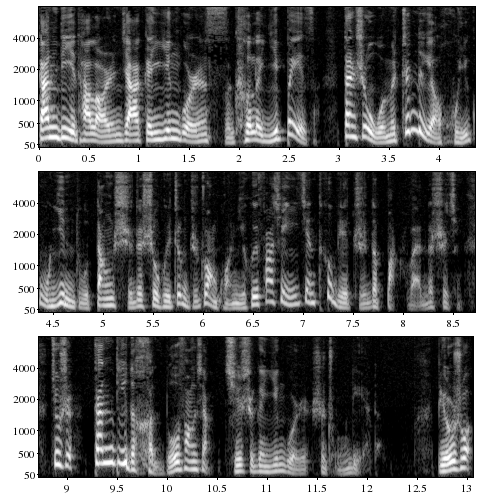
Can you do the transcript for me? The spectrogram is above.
甘地他老人家跟英国人死磕了一辈子，但是我们真的要回顾印度当时的社会政治状况，你会发现一件特别值得把玩的事情，就是甘地的很多方向其实跟英国人是重叠的。比如说，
